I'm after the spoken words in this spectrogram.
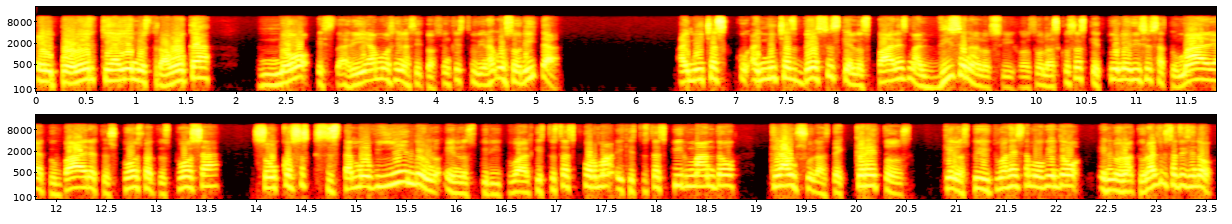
el poder que hay en nuestra boca, no estaríamos en la situación que estuviéramos ahorita. Hay muchas, hay muchas veces que los padres maldicen a los hijos o las cosas que tú le dices a tu madre, a tu padre, a tu esposo, a tu esposa, son cosas que se están moviendo en lo, espiritual, que tú, estás forma, que tú estás firmando cláusulas, decretos, que en lo espiritual se está moviendo, en lo natural tú estás diciendo,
